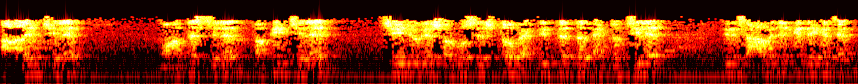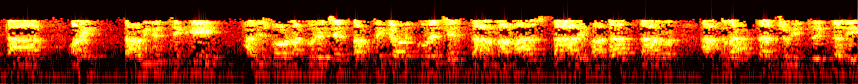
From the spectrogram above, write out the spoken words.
আলেম ছিলেন মহাদেশ ছিলেন, ফকির ছিলেন, সেই যুগের সর্বশ্রেষ্ঠ ব্যক্তিত্বের একজন ছিলেন। তিনি সাহাবিদেরকে দেখেছেন, তার অনেক তাবিদের থেকে হাদিস বর্ণনা করেছেন, তার থেকে অনেক করেছেন, তার নামাজ, তার ইবাদত, তার আখলাক তার চরিত্র ইত্যাদি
